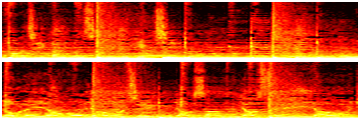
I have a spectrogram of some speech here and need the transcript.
方知根本心极痴，有你有我有情有生有死有义，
